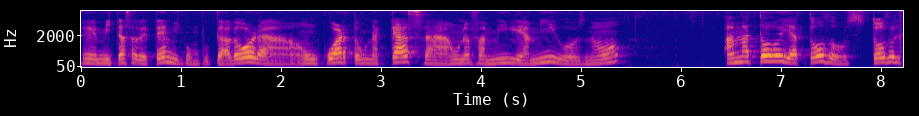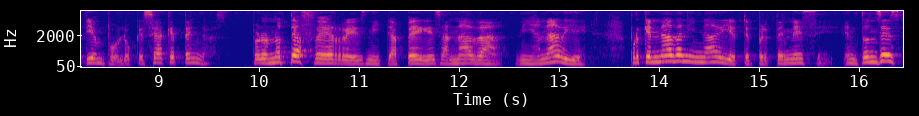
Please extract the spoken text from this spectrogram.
eh, mi taza de té, mi computadora, un cuarto, una casa, una familia, amigos, ¿no? Ama todo y a todos, todo el tiempo, lo que sea que tengas. Pero no te aferres ni te apegues a nada ni a nadie, porque nada ni nadie te pertenece. Entonces,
